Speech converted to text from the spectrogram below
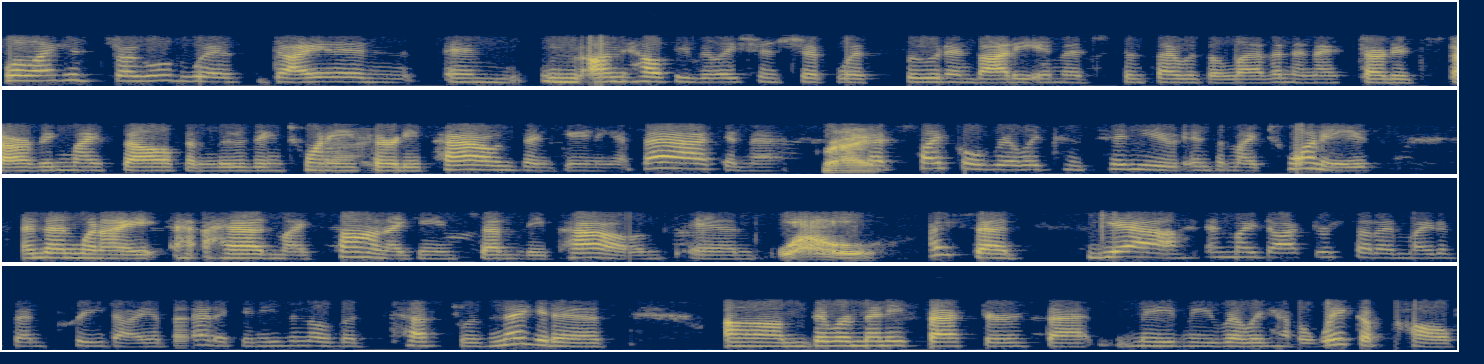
Well, I had struggled with diet and and unhealthy relationship with food and body image since I was 11 and I started starving myself and losing 20, Right. 30 pounds and gaining it back and that Right. that cycle really continued into my 20s And then when I had my son, I gained 70 pounds. And whoa, I said, yeah. And my doctor said I might have been pre diabetic. And even though the test was negative, um, there were many factors that made me really have a wake up call.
